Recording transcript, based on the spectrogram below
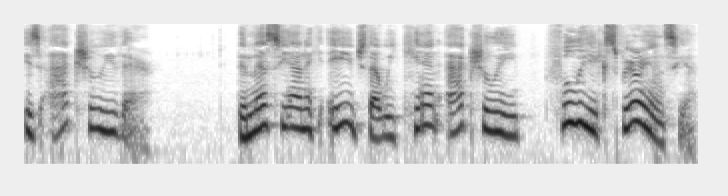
is actually there. The messianic age that we can't actually fully experience yet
